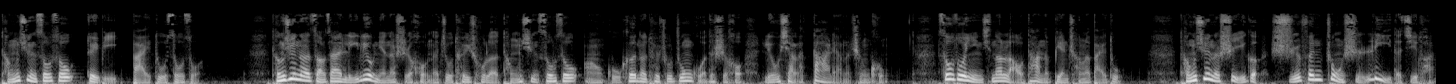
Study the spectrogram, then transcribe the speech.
腾讯搜搜对比百度搜索。腾讯呢早在零六年的时候呢就推出了腾讯搜搜啊，谷歌呢退出中国的时候留下了大量的真空，搜索引擎的老大呢变成了百度。腾讯呢是一个十分重视利益的集团。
